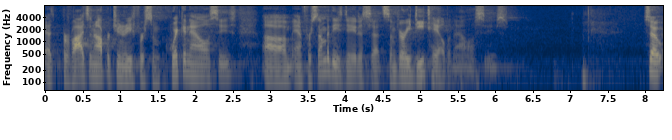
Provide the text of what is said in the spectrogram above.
it provides an opportunity for some quick analyses um, and for some of these data sets, some very detailed analyses. So,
